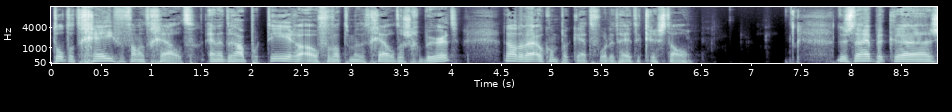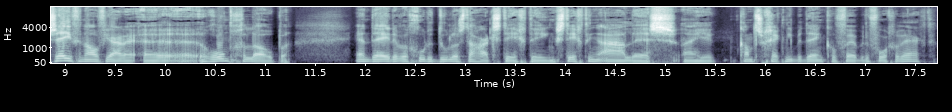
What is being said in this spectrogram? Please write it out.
tot het geven van het geld en het rapporteren over wat er met het geld is gebeurd. Daar hadden wij ook een pakket voor, dat heette Kristal. Dus daar heb ik uh, 7,5 jaar uh, rondgelopen. En deden we goede doelen als de Hartstichting, Stichting ALS. Nou, je kan het zo gek niet bedenken of we hebben ervoor gewerkt.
